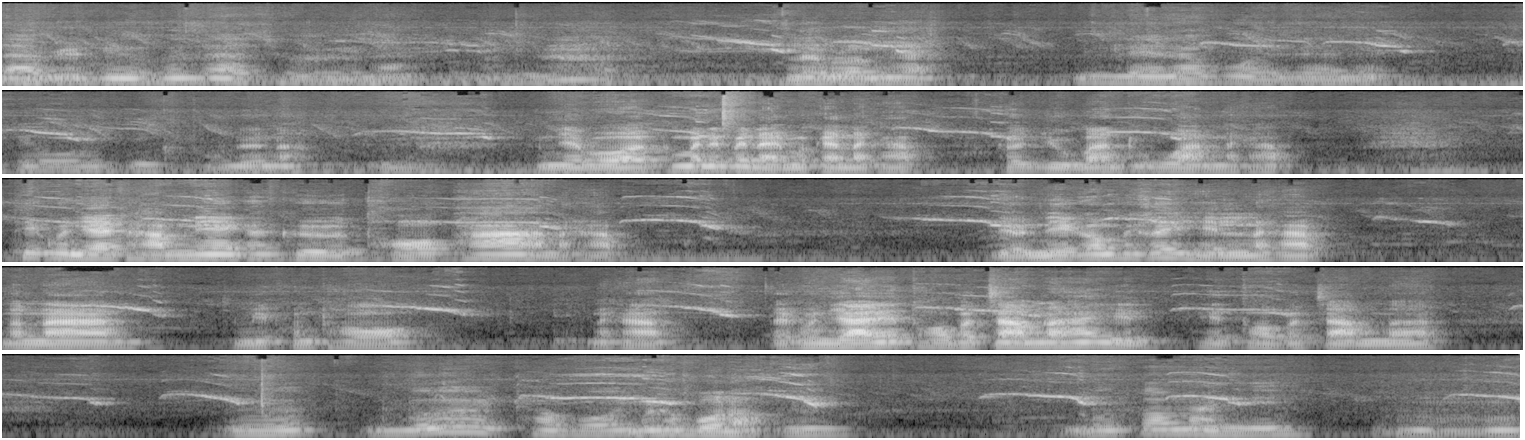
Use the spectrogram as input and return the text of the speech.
Da biyu ka sa shuri na. เร็วแล้วเนี่ย Le na ko da ne. Ke wo ji. เดือนนะคุณยายบอกว่าไม่ได้ไปไหนเหมือนกันนะครับ ก็อยู่บ้านทุกวันนะครับ ที่คุณยายทำเนี่ยก็คือทอผ้านะครับ เดี๋ยวนี้ก็ไม่ค่อยเห็นนะครับ นานๆมีคนทอนะครับ แต่คุณยายนี่ทอประจำนะให้เห็นเห็นทอประจำนะ Ừ, bữa thọ bố. มือขบวนเหรอ Ừ. Bữa có mà ni. อืม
